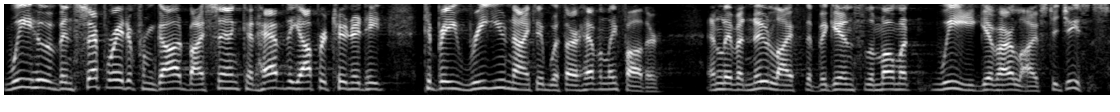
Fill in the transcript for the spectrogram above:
we who have been separated from God by sin could have the opportunity to be reunited with our Heavenly Father and live a new life that begins the moment we give our lives to Jesus.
